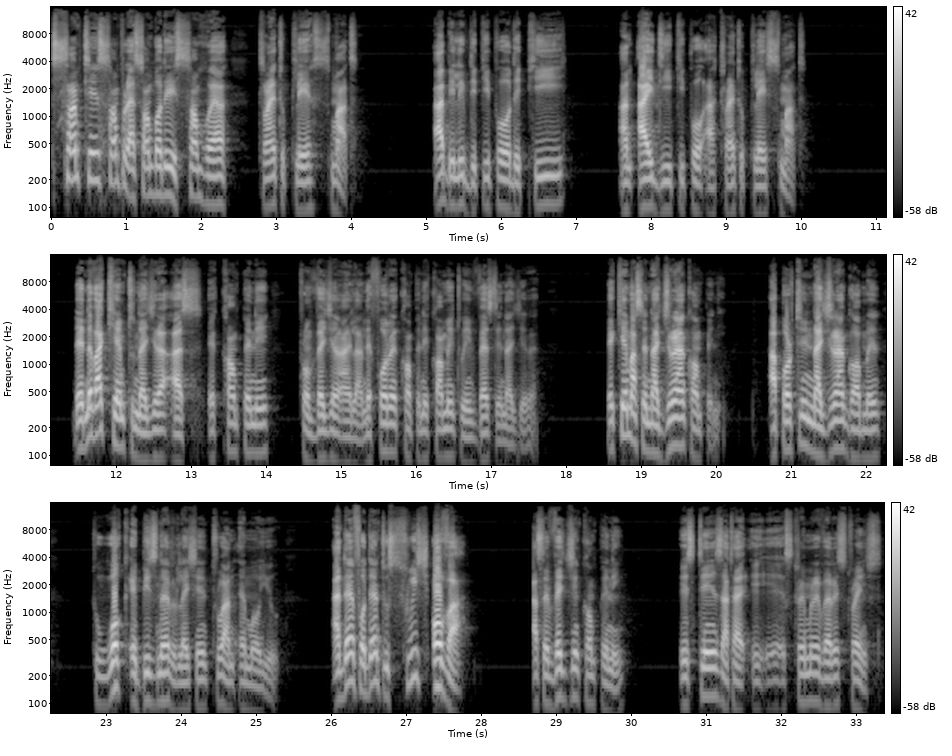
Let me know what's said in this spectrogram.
Something somewhere somebody is somewhere trying to play smart. I believe the people the p and id people are trying to play smart they never came to Nigeria as a company from Virgin Island, a foreign company coming to invest in Nigeria. They came as a Nigerian company, approaching the Nigerian government to work a business relation through an MOU. And then for them to switch over as a Virgin company is things that are extremely very strange.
